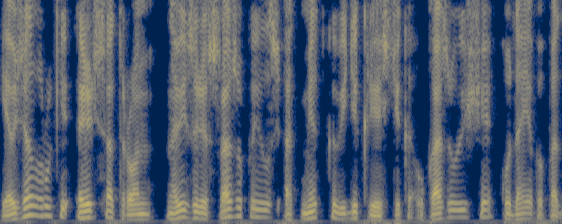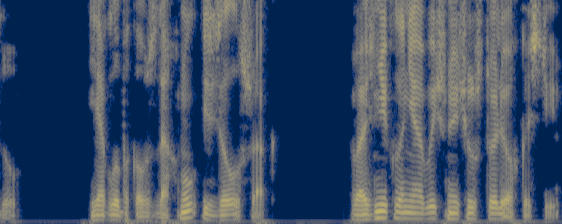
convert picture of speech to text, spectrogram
Я взял в руки рельсотрон, на визоре сразу появилась отметка в виде крестика, указывающая, куда я попаду. Я глубоко вздохнул и сделал шаг. Возникло необычное чувство легкости.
